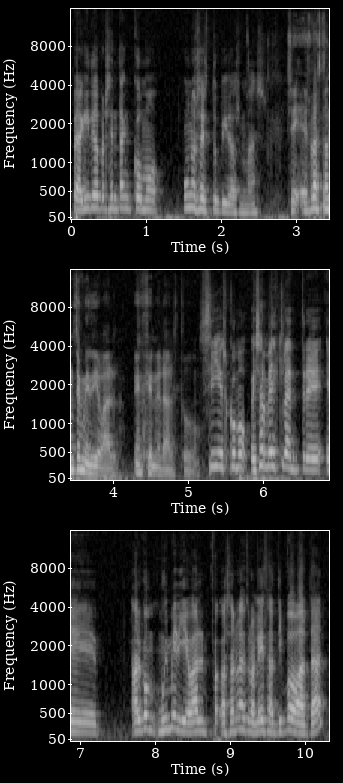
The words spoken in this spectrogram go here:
pero aquí te lo presentan como unos estúpidos más. Sí, es bastante medieval en general todo. Sí, es como esa mezcla entre eh, algo muy medieval basado en la naturaleza, tipo Avatar,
